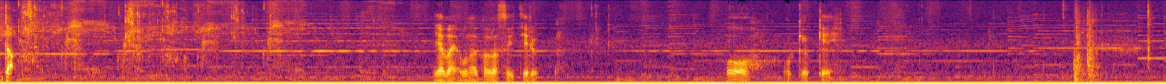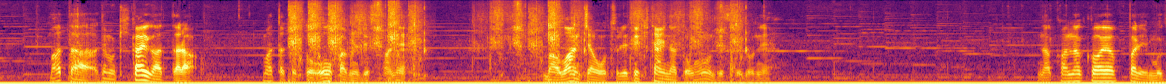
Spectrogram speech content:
いたやばいお腹が空いてる。おおオッケーオッケー。またでも機会があったらまたちょっと狼ですかね。まあワンちゃんを連れてきたいなと思うんですけどね。なかなかやっぱり難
